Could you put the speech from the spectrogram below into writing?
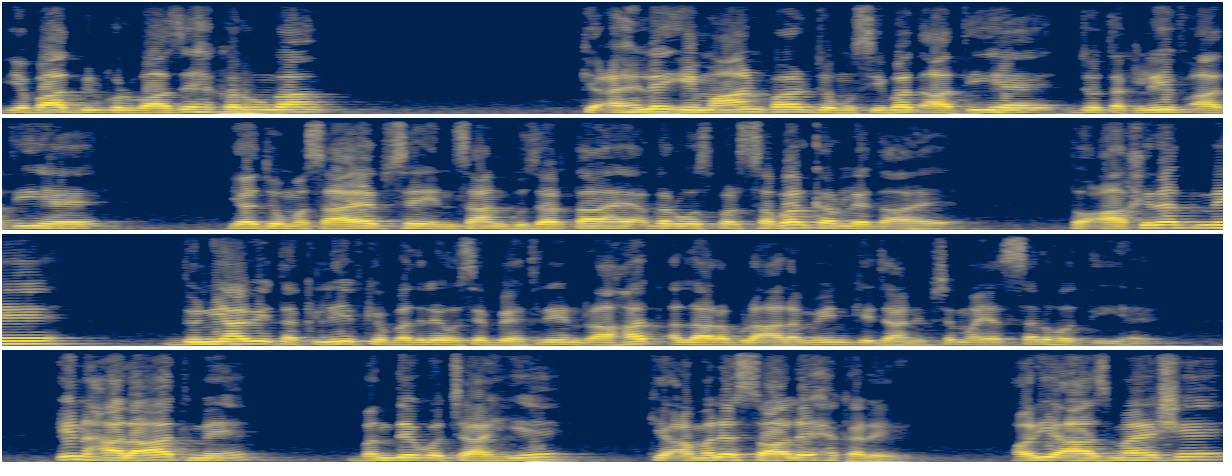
یہ بات بالکل واضح کروں گا کہ اہل ایمان پر جو مصیبت آتی ہے، جو تکلیف آتی ہے یا جو مصائب سے انسان گزرتا ہے، اگر وہ اس پر صبر کر لیتا ہے، تو آخرت میں دنیاوی تکلیف کے بدلے اسے بہترین راحت اللہ رب العالمین کی جانب سے میسر ہوتی ہے۔ ان حالات میں بندے کو چاہیے کہ عمل صالح کرے اور یہ آزمائشیں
